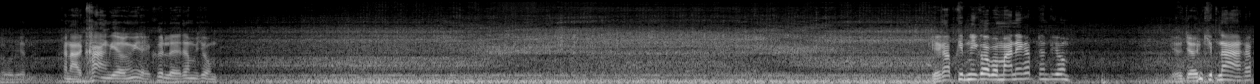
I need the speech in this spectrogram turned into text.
ดูดิขนาดข้างเดียวไม่ใหญ่ขึ้นเลยท่านผู้ชมโอเคครับ คลิปนี้ก็ประมาณนี้ครับท่านผู้ชม เดี๋ยวเจอกันคลิปหน้าครับ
